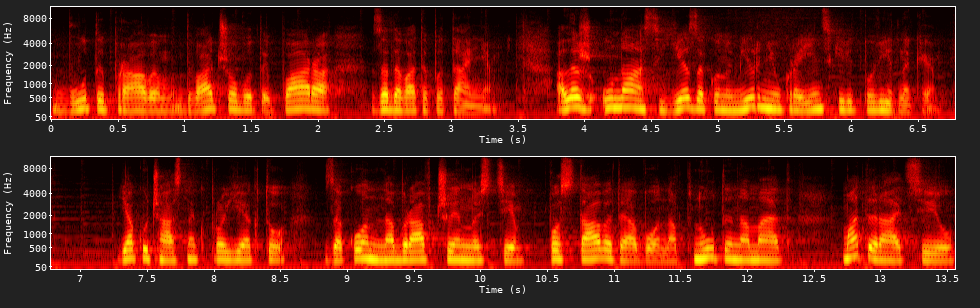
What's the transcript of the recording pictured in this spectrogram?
бути правим, два чоботи пара, задавати питання. Але ж у нас є закономірні українські відповідники. Як учасник проєкту, закон набрав чинності поставити або напнути намет, мати рацію,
